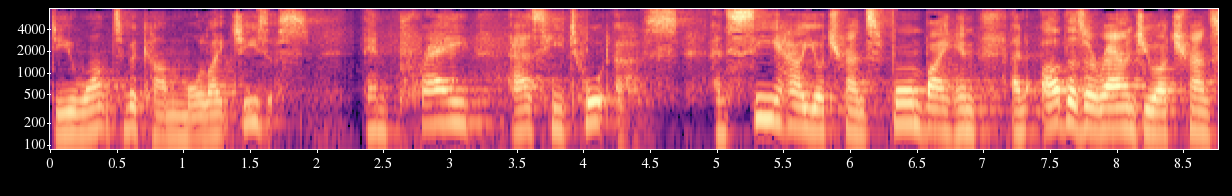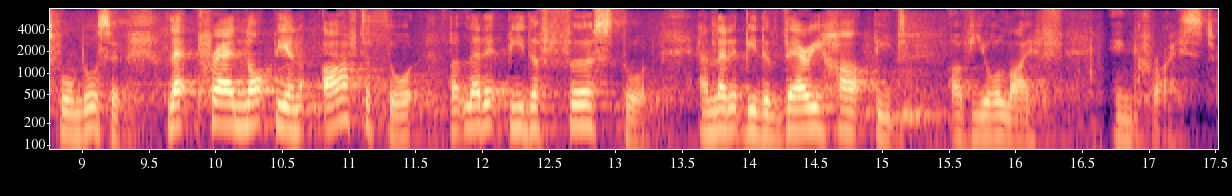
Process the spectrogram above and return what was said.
Do you want to become more like Jesus? Then pray as he taught us and see how you're transformed by him and others around you are transformed also. Let prayer not be an afterthought, but let it be the first thought and let it be the very heartbeat of your life in Christ.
